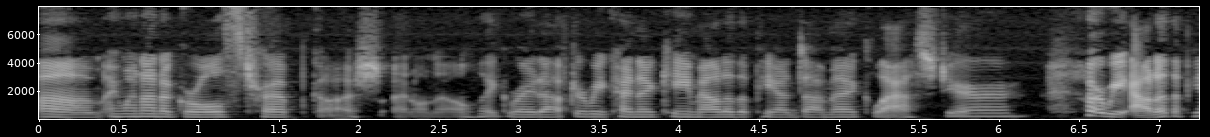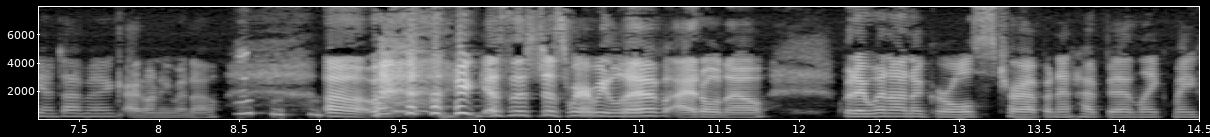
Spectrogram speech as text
Um, I went on a girls' trip, gosh, I don't know, like right after we kind of came out of the pandemic last year. Are we out of the pandemic? I don't even know. um, I guess it's just where we live. I don't know. But I went on a girls' trip and it had been like my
